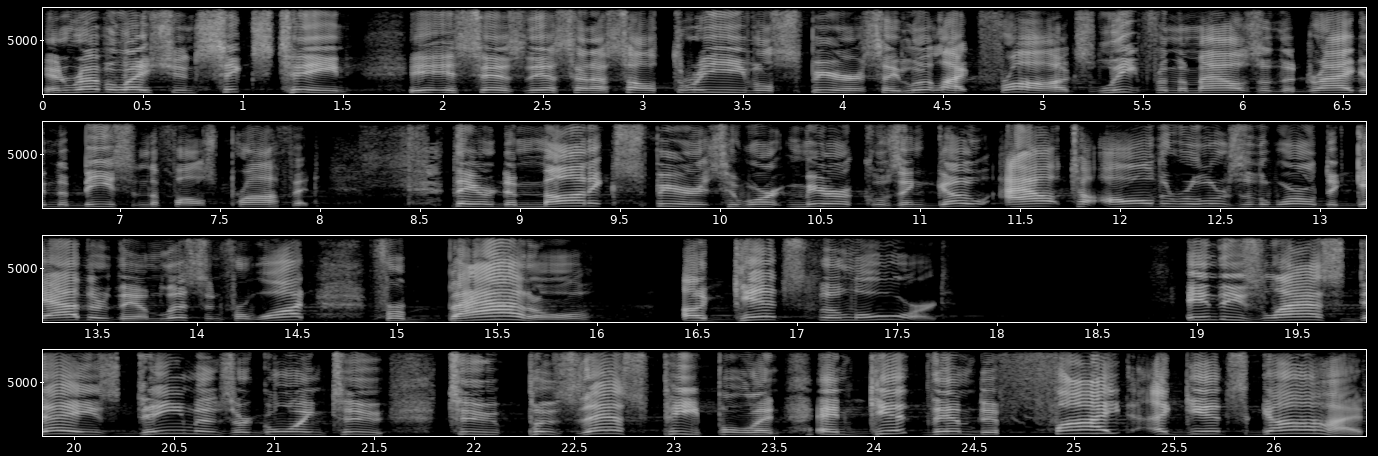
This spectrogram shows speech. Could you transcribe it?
In Revelation 16, it says this, and I saw three evil spirits. They look like frogs, leap from the mouths of the dragon, the beast, and the false prophet. They are demonic spirits who work miracles and go out to all the rulers of the world to gather them. Listen, for what? For battle against the Lord. In these last days, demons are going to, to possess people and, and get them to fight against God.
